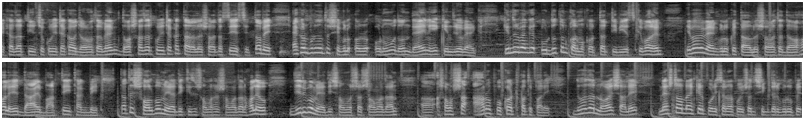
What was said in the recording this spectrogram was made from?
এক হাজার তিনশো কোটি টাকা ও জনতা ব্যাংক দশ হাজার কোটি টাকা তারালে সহায়তা চেয়েছে। তবে এখন পর্যন্ত সেগুলো অনুমোদন দেয়নি কেন্দ্রীয় ব্যাংক। কেন্দ্রীয় ব্যাংকের ঊর্ধ্বতন কর্মকর্তা টিবিএসকে বলেন, এভাবে ব্যাংকগুলোকে তাহলে সহায়তা দেওয়া হলে দায় বাড়তেই থাকবে। তাতে স্বল্প মেয়াদী কিছু সমস্যার সমাধান হলেও দীর্ঘমেয়াদী সমস্যার সমাধান সমস্যা আরও প্রকট হতে পারে। দু হাজার নয় সালে ন্যাশনাল ব্যাংকের পরিচালনা পরিষদ শিকদার গ্রুপের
